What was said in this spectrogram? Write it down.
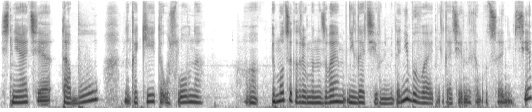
снятия табу на какие-то условно э, эмоции, которые мы называем негативными. Да не бывает негативных эмоций, они все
